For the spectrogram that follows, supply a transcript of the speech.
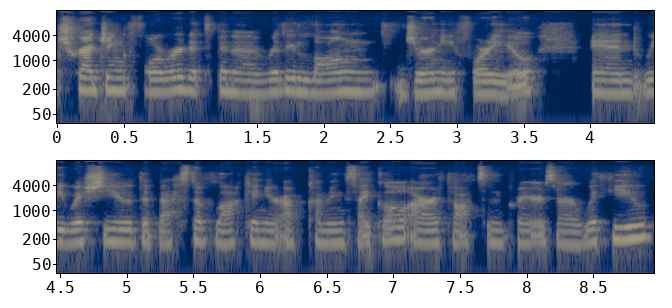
trudging forward. It's been a really long journey for you. And we wish you the best of luck in your upcoming cycle. Our thoughts and prayers are with you.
